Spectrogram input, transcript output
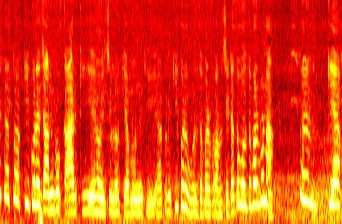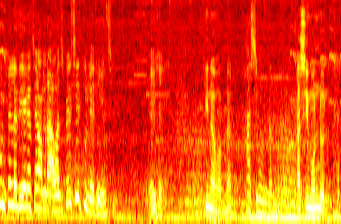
এটা তো কি করে জানব কার কি হয়েছিল কেমন কি এখন কি করে বলতে পারব? আমি সেটা তো বলতে পারব না। কে এখন ফেলে দিয়ে গেছে আমরা আওয়াজ পেয়েছি তুলে নিয়েছি। এই যে। কি নাম আপনার? হাসি মন্ডল হাসি মণ্ডল। হ্যাঁ।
